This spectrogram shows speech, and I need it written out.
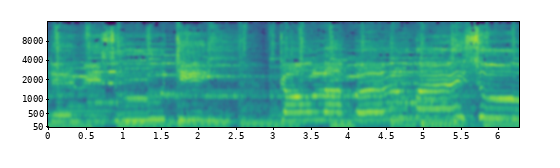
Dewi Suci Kaulah permaisuri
